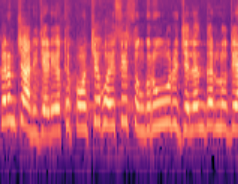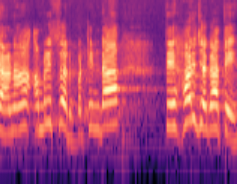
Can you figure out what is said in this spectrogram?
ਕਰਮਚਾਰੀ ਜਿਹੜੇ ਉੱਥੇ ਪਹੁੰਚੇ ਹੋਏ ਸੀ, ਸੰਗਰੂਰ, ਜਲੰਧਰ, ਲੁਧਿਆਣਾ, ਅੰਮ੍ਰਿਤਸਰ, ਬਠਿੰਡਾ ਤੇ ਹਰ ਜਗ੍ਹਾ ਤੇ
